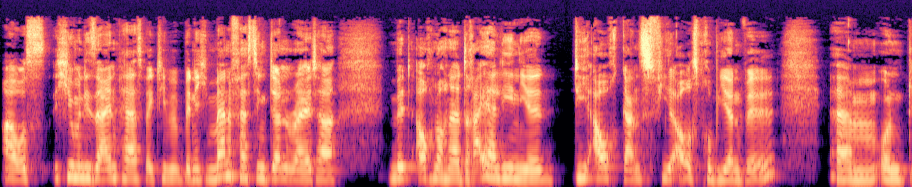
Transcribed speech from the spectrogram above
Aus Human Design Perspektive bin ich Manifesting Generator mit auch noch einer Dreierlinie, die auch ganz viel ausprobieren will. Ähm, und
